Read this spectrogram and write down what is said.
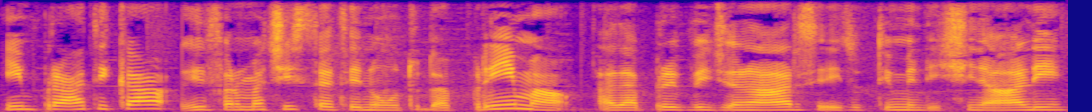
In pratica il farmacista è tenuto tenuto dapprima ad approvvigionarsi di tutti i medicinali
